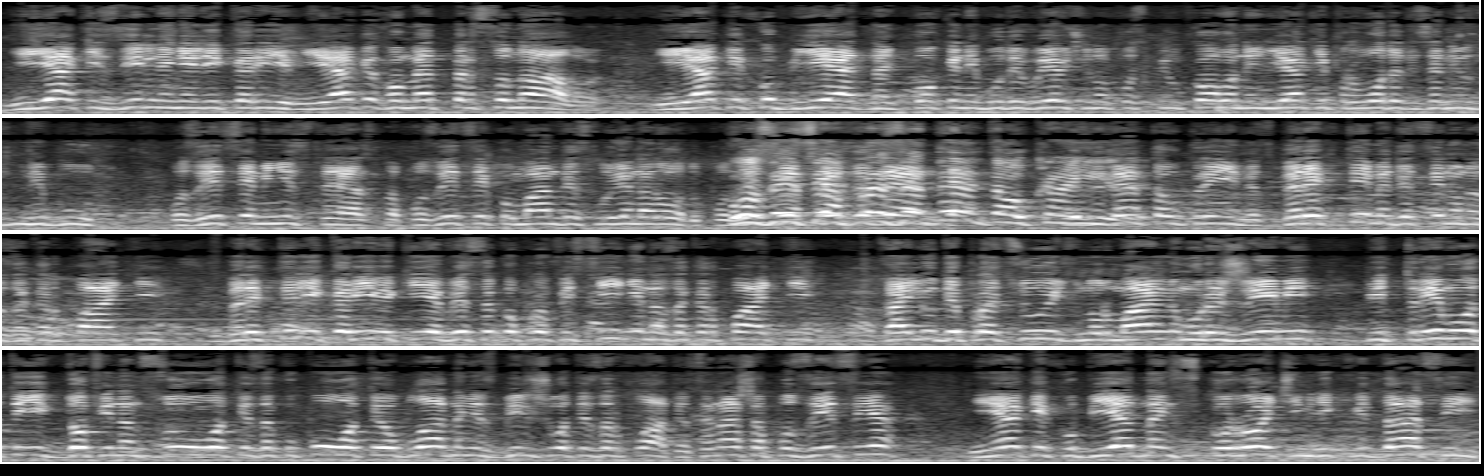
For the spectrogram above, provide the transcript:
Ніякі звільнення лікарів, ніякого медперсоналу, ніяких об'єднань, поки не буде вивчено, поспілковано, ніякі проводитися не, будуть. Позиція міністерства, позиція команди Слуги народу, Позиція президента України. президента України зберегти медицину на Закарпатті, зберегти лікарів, які є високопрофесійні на Закарпатті. Хай люди працюють в нормальному режимі, підтримувати їх, дофінансовувати, закуповувати обладнання, збільшувати зарплати. Це наша позиція. Ніяких об'єднань, скорочень, ліквідацій,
